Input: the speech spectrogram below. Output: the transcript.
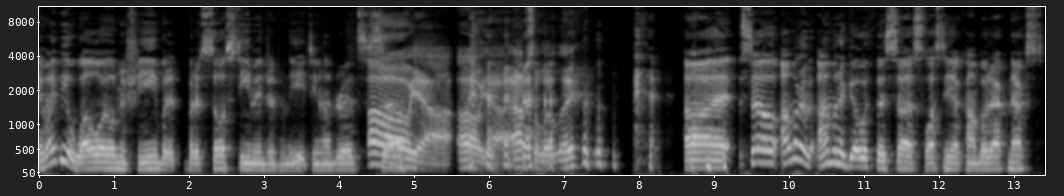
It might be a well-oiled machine, but it, but it's still a steam engine from the 1800s. Oh so. yeah, oh yeah, absolutely. uh, so I'm gonna I'm gonna go with this uh, Celestia combo deck next.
